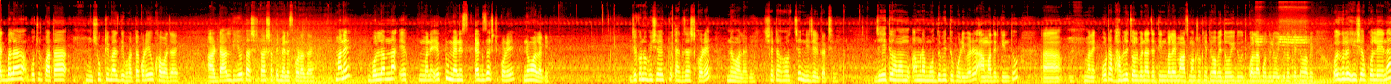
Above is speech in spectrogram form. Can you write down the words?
একবেলা কচুর পাতা শুকটি মাছ দিয়ে ভর্তা করেও খাওয়া যায়, আর ডাল দিয়েও তার তার সাথে ম্যানেজ করা যায়। মানে বললাম না, এক মানে একটু ম্যানেজ অ্যাডজাস্ট করে নেওয়া লাগে। যে কোনো বিষয়ে একটু অ্যাডজাস্ট করে নেওয়া লাগে, সেটা হচ্ছে নিজের কাছে। যেহেতু আমার আমরা মধ্যবিত্ত পরিবারের, আমাদের কিন্তু মানে ওটা ভাবলে চলবে না যে তিন বেলায় মাছ, মাংস খেতে হবে, দই, দুধ, কলা, কদলি, ওইগুলো খেতে হবে। ওইগুলো হিসেব করলে না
